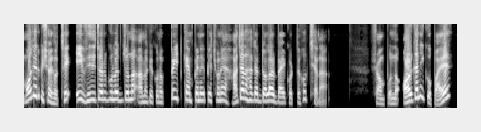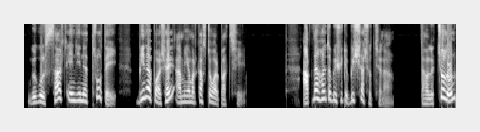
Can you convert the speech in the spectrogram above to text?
মজার বিষয় হচ্ছে, এই ভিজিটরগুলোর জন্য আমাকে কোনো পেইড ক্যাম্পেনের পেছনে হাজার হাজার ডলার ব্যয় করতে হচ্ছে না। সম্পূর্ণ অর্গানিক উপায়ে গুগল সার্চ ইঞ্জিনের থ্রুতেই বিনা পয়সায় আমি আমার কাস্টমার পাচ্ছি। আপনার হয়তো বিষয়টি বিশ্বাস হচ্ছে না। তাহলে চলুন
